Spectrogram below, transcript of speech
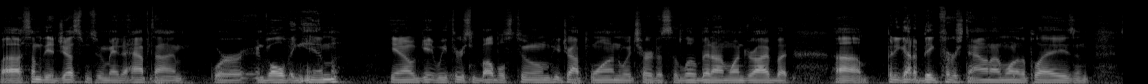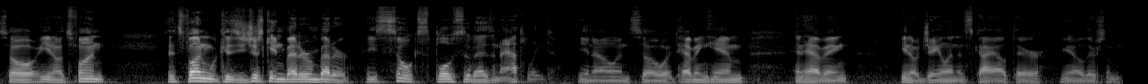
uh, some of the adjustments we made at halftime were involving him. You know, get, we threw some bubbles to him. He dropped one, which hurt us a little bit on one drive, but um, but he got a big first down on one of the plays, and so you know it's fun. It's fun because he's just getting better and better. He's so explosive as an athlete, you know, and so having him and having you know Jaylen and Skyy out there, you know, there's some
